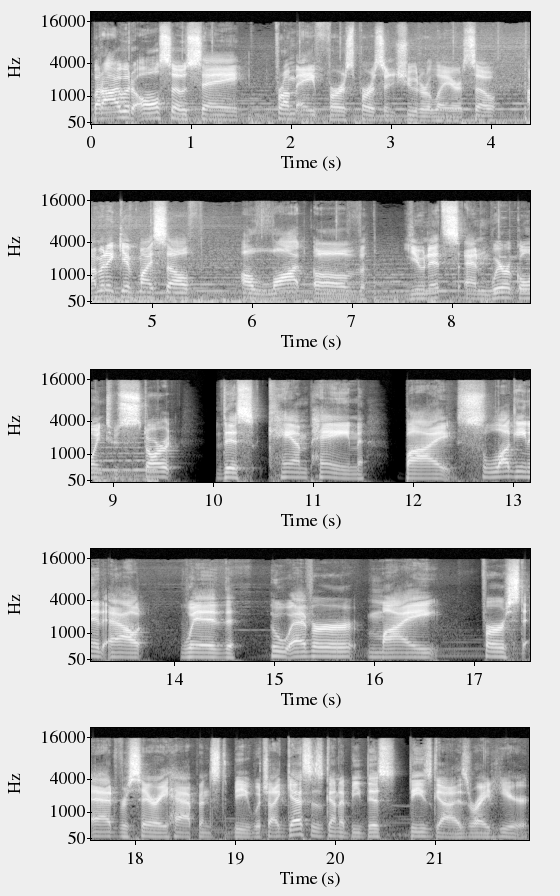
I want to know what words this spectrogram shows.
but I would also say from a first-person shooter layer. So I'm going to give myself a lot of units, and we're going to start this campaign by slugging it out with whoever my first adversary happens to be, which I guess is going to be this these guys right here.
